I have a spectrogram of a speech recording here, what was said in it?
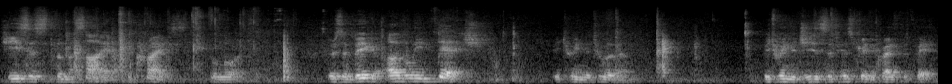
Jesus the Messiah, the Christ, the Lord. There's a big ugly ditch between the two of them, between the Jesus of history and the Christ of faith,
